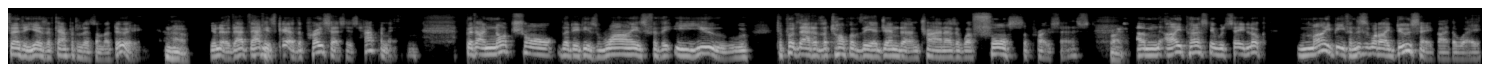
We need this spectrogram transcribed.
30 years of capitalism are doing. Mm-hmm. Uh, you know, that, that is clear. The process is happening. But I'm not sure that it is wise for the EU to put that at the top of the agenda and try and, as it were, force the process. Right. Um, I personally would say, look, my beef, and this is what I do say, by the way,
